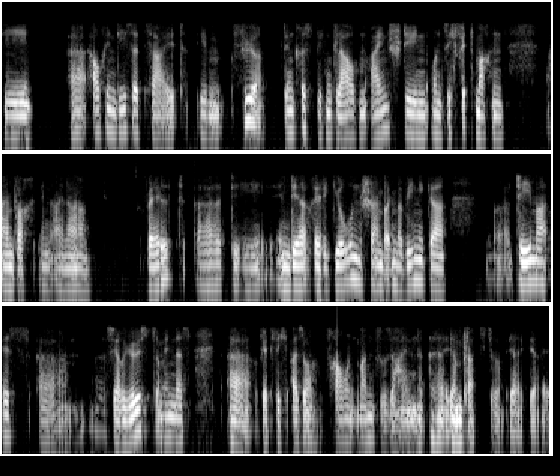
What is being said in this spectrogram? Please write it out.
die äh, auch in dieser Zeit eben für den christlichen Glauben einstehen und sich fit machen, einfach in einer Welt, äh, die in der Religion scheinbar immer weniger äh, Thema ist, äh, seriös zumindest, äh, wirklich also Frau und Mann zu sein, äh, ihren Platz zu, ihre, ihre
